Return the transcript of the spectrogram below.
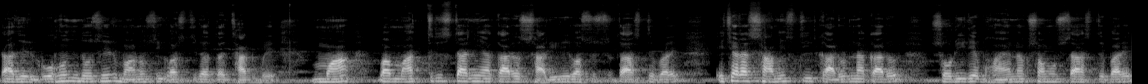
তাদের গ্রহণ দোষের মানসিক অস্থিরতা থাকবে। মা বা মাতৃস্থানীয় কারোর শারীরিক অসুস্থতা আসতে পারে। এছাড়া স্বামী স্ত্রীর কারোর না কারোর শরীরে ভয়ানক সমস্যা আসতে পারে।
